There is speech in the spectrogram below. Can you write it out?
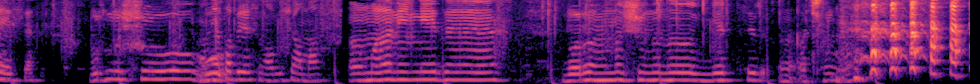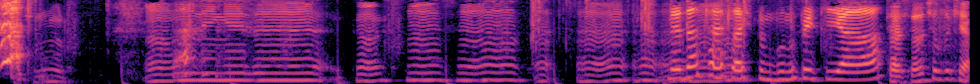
şeysi. Burnuşu. Onu bu- yapabilirsin o bir şey olmaz. Aman inde. Burnuşunu getir. Ha, Açılmıyor. Açılmıyor. Aman inde. Neden ters açtın bunu peki ya? Tersten açıldı ki.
